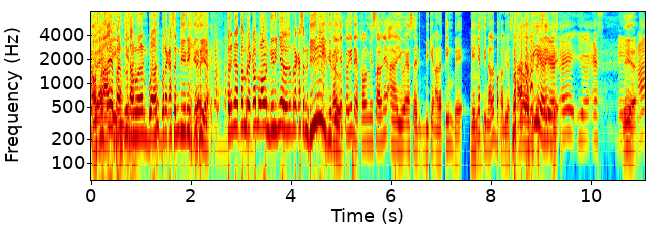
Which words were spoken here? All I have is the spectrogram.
Australia USA bantu sandungan buat mereka sendiri gitu ya. Ternyata mereka melawan dirinya dan mereka sendiri gitu. Kayaknya kayak gini ya, kalau misalnya uh, USA bikin ada tim B, kayaknya finalnya bakal USA. Iya, B. USA, USA, Iya, A,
